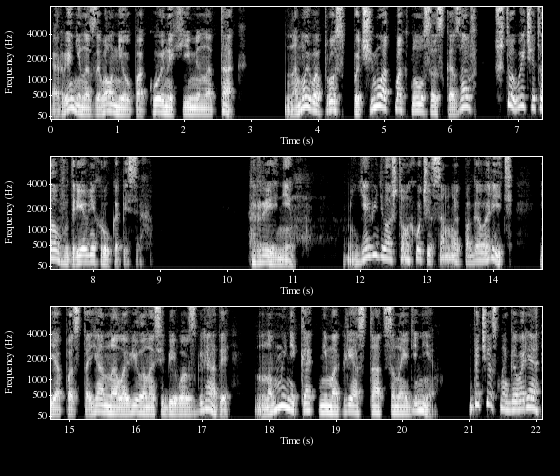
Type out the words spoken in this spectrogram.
Ренни называл неупокоенных именно так. На мой вопрос, почему отмахнулся, сказав, что вычитал в древних рукописях. Ренни. Я видела, что он хочет со мной поговорить. Я постоянно ловила на себе его взгляды, но мы никак не могли остаться наедине. Да, честно говоря,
